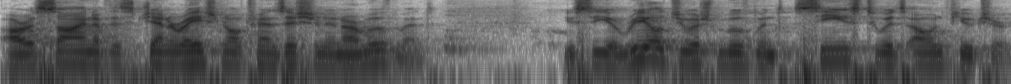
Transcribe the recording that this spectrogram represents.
are a sign of this generational transition in our movement. You see, a real Jewish movement sees to its own future.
